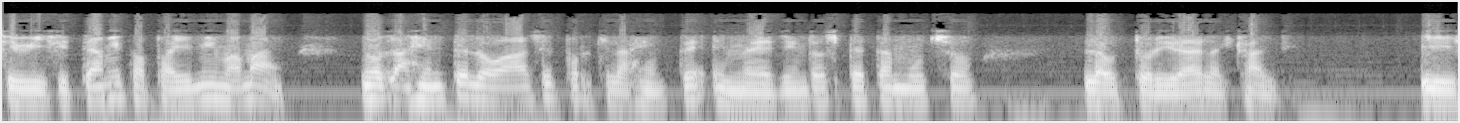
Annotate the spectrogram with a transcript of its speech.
si visité a mi papá y mi mamá? No, la gente lo hace porque la gente en Medellín respeta mucho la autoridad del alcalde y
